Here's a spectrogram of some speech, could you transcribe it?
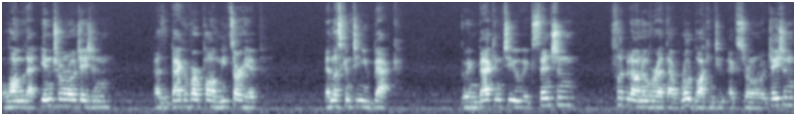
along with that internal rotation as the back of our palm meets our hip. And let's continue back. Going back into extension, flip it on over at that roadblock into external rotation.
